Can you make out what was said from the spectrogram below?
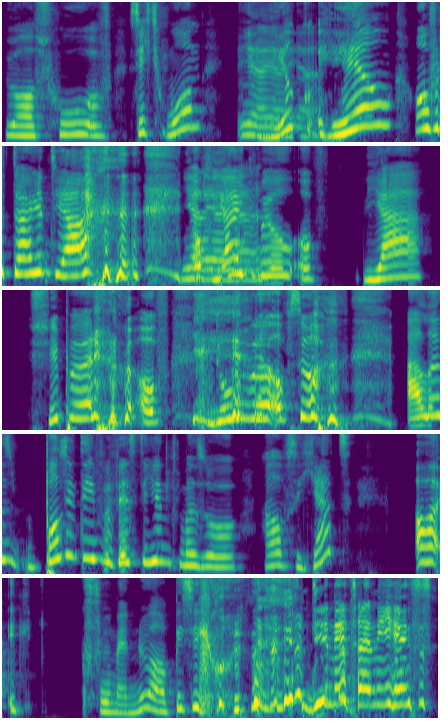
Ja, is goed, of... Zeg gewoon Ja, heel, ko- heel overtuigend ja. Ja, of ja, ja, ja. ik wil, of ja, super, of doen we, of zo. Alles positief bevestigend, maar zo half zijn gat. Oh, ik, ik voel mij nu al pissig worden. Die heeft dat niet eens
